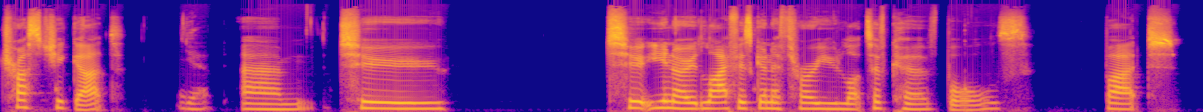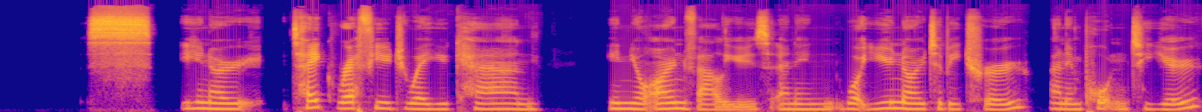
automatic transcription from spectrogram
trust your gut. Yeah. Um to to you know, life is going to throw you lots of curveballs, but you know, take refuge where you can in your own values and in what you know to be true and important to you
